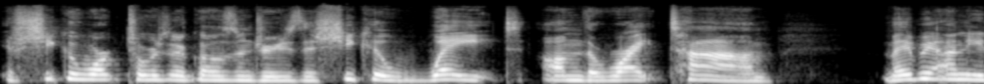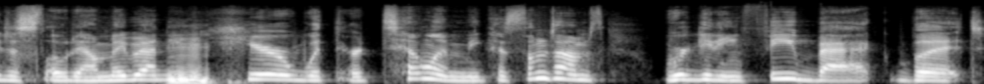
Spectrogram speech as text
if she could work towards her goals and dreams, if she could wait on the right time, maybe I need to slow down. Maybe I need to hmm. hear what they're telling me. Because sometimes we're getting feedback, but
